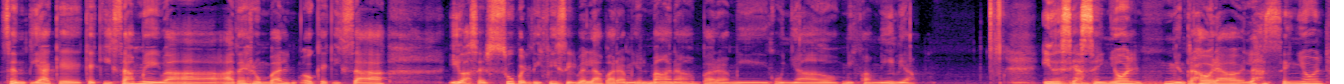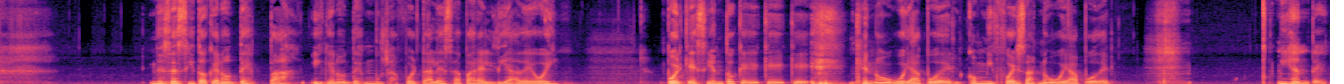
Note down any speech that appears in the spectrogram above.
sentía que, que quizás me iba a, derrumbar o que quizás iba a ser súper difícil, ¿verdad? Para mi hermana, para mi cuñado, mi familia. Y decía, Señor, mientras oraba, ¿verdad? Señor, necesito que nos des paz y que nos des mucha fortaleza para el día de hoy. Porque siento que, que, que, que no voy a poder, con mis fuerzas no voy a poder. Mi gente,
